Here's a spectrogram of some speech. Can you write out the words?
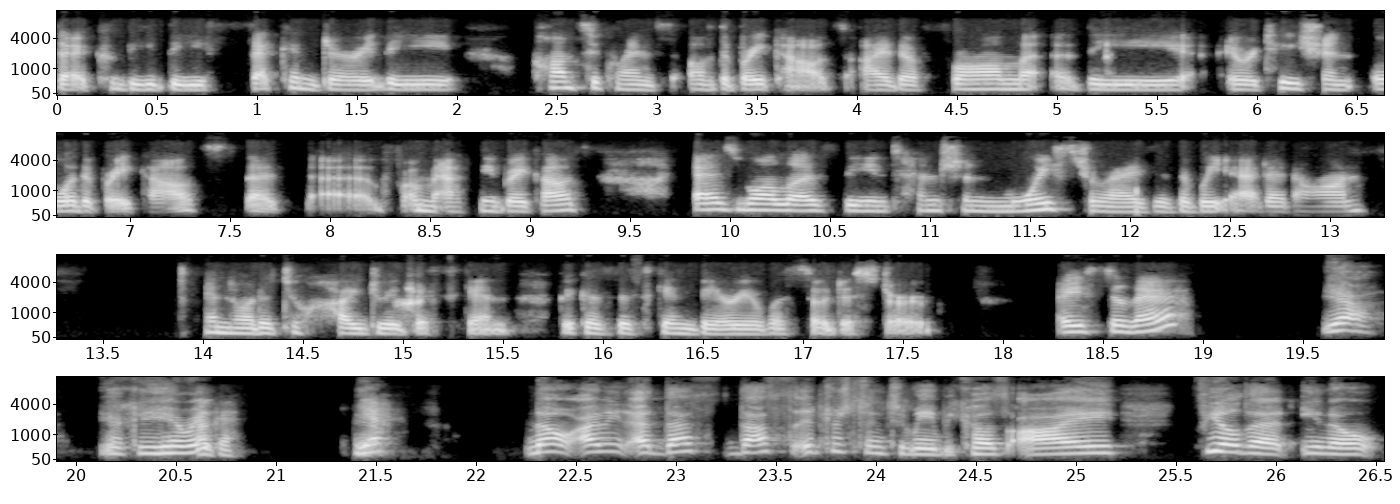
that could be the secondary, the consequence of the breakouts, either from the irritation or the breakouts that uh, from acne breakouts, as well as the intention moisturizer that we added on in order to hydrate the skin because the skin barrier was so disturbed. Are you still there? Yeah. Yeah. Can you hear me? Okay. yeah. yeah. No, I mean uh, that's that's interesting to me because I feel that you know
